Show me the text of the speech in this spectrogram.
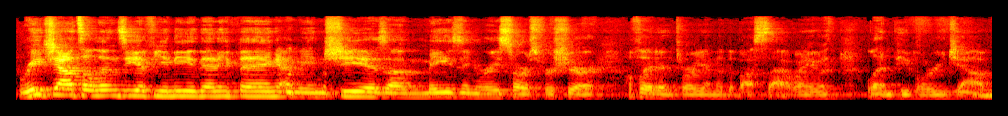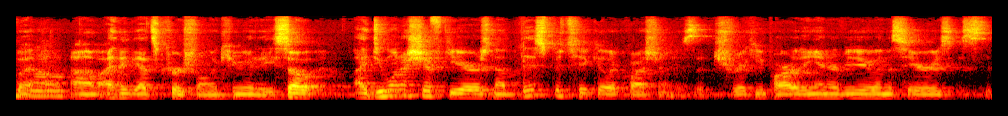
Reach out to Lindsay if you need anything. I mean, she is an amazing resource for sure. Hopefully, I didn't throw you under the bus that way with letting people reach out, but No. um, I think that's crucial in the community. So, I do want to shift gears. Now, this particular question is the tricky part of the interview in the series. It's the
